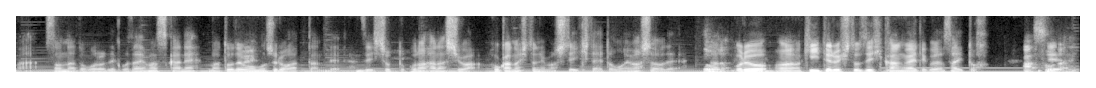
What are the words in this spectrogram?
まあそんなところでございますかね。まあとても面白かったんで、ぜひちょっとこの話は他の人にもしていきたいと思いましたので、ねこれを、うん、聞いてる人ぜひ考えてくださいと。あ、そうだね。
